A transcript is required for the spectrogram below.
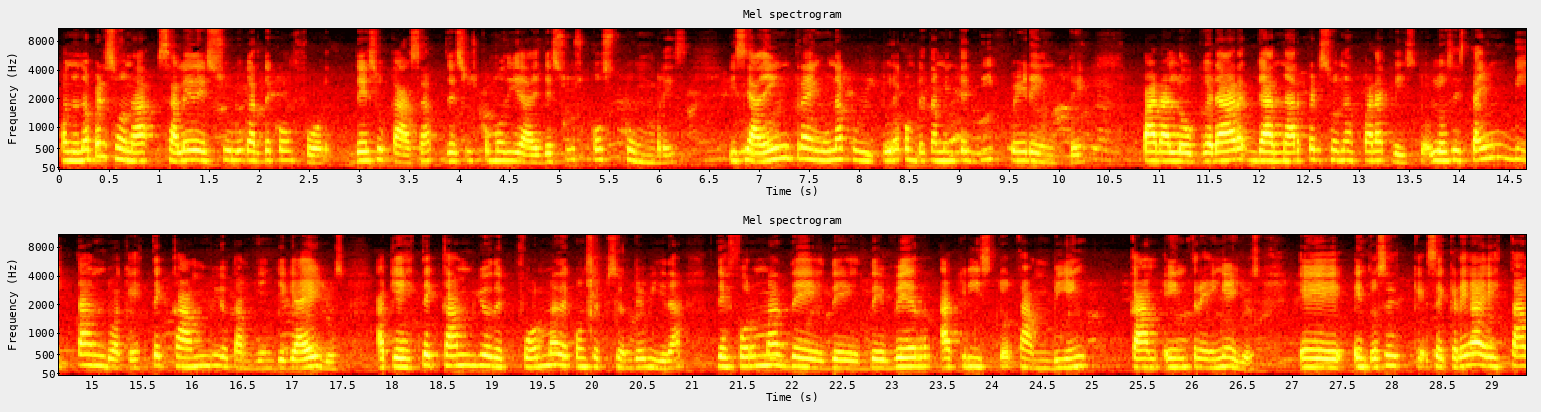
Cuando una persona sale de su lugar de confort, de su casa, de sus comodidades, de sus costumbres y se adentra en una cultura completamente diferente para lograr ganar personas para Cristo, los está invitando a que este cambio también llegue a ellos, a que este cambio de forma de concepción de vida, de forma de, de ver a Cristo también entre en ellos. Eh, entonces que se crea esta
